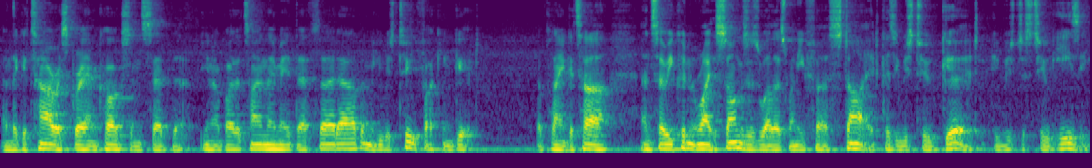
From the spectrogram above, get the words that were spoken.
and the guitarist Graham Coxon said that you know by the time they made their third album, he was too fucking good at playing guitar, and so he couldn't write songs as well as when he first started because he was too good. He was just too easy.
